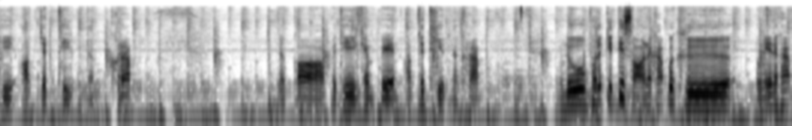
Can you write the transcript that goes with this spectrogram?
ที่ Objective นะครับ แล้วก็ไปที่แคมเปญ Objective นะครับ มาดูภารกิจที่ 2 นะครับก็คือตรงนี้นะครับ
